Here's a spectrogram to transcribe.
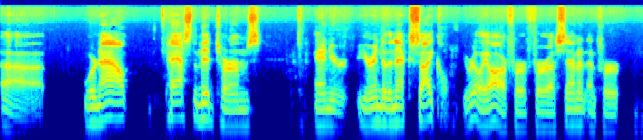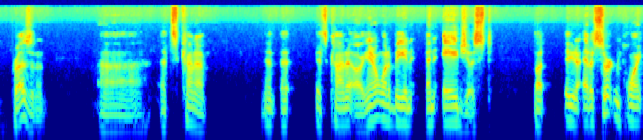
uh, we're now past the midterms and you're you're into the next cycle you really are for for a senate and for president uh, it's kind of it, it- it's kind of or you don't want to be an, an ageist but you know at a certain point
